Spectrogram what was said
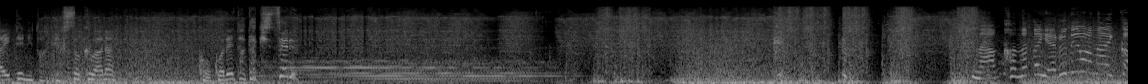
相手にとって不足はない。ここで叩き捨てる。なかなかやるではないか。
